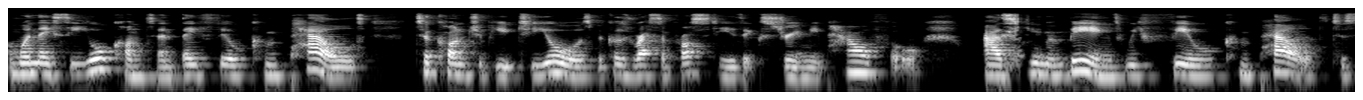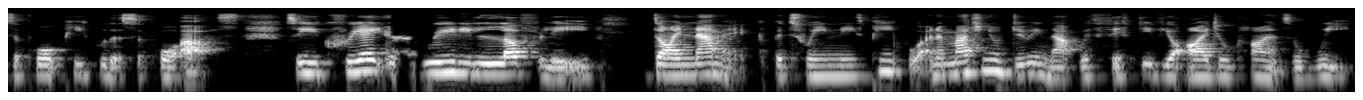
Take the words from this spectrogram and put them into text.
And when they see your content, they feel compelled to contribute to yours because reciprocity is extremely powerful as human beings, we feel compelled to support people that support us. So you create a really lovely dynamic between these people. And imagine you're doing that with 50 of your ideal clients a week.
